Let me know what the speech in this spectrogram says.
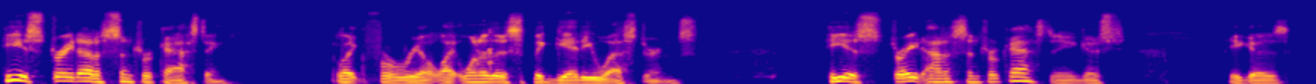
He is straight out of Central Casting, like for real, like one of those spaghetti westerns. He is straight out of Central Casting. He goes, he goes,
